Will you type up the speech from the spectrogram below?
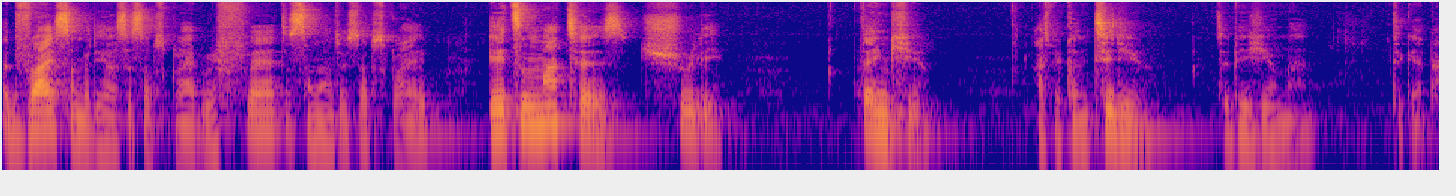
Advise somebody else to subscribe. Refer to someone to subscribe. It matters, truly. Thank you as we continue to be human together.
